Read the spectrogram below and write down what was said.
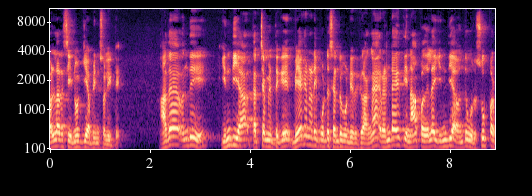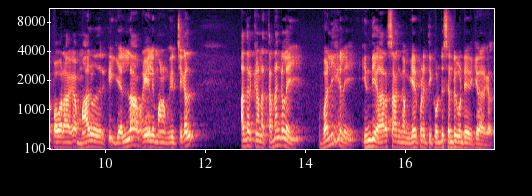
வல்லரசை நோக்கி அப்படின்னு சொல்லிட்டு. அதை வந்து இந்தியா தற்சமயத்துக்கு வேக நடை போட்டு சென்று கொண்டிருக்கிறாங்க. ரெண்டாயிரத்தி நாற்பதில் இந்தியா வந்து ஒரு சூப்பர் பவராக மாறுவதற்கு எல்லா வகையிலுமான முயற்சிகள் அதற்கான தடங்களை வழிகளை இந்திய அரசாங்கம் ஏற்படுத்தி கொண்டு சென்று கொண்டே இருக்கிறார்கள்.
